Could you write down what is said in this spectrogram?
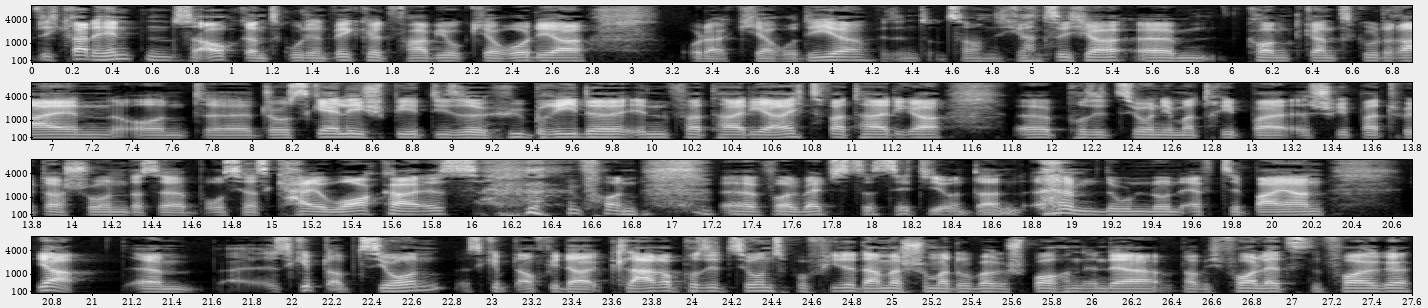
sich gerade hinten es auch ganz gut entwickelt. Fabio Chiarodia oder Chiarodia, wir sind uns noch nicht ganz sicher, ähm, kommt ganz gut rein und äh, Joe Skelly spielt diese hybride Innenverteidiger, Rechtsverteidiger äh, Position. Jemand schrieb bei, schrieb bei Twitter schon, dass er Borussias Kyle Walker ist von, äh, von Manchester City und dann äh, nun, nun FC Bayern. Ja, ähm, es gibt Optionen, es gibt auch wieder klare Positionsprofile, da haben wir schon mal drüber gesprochen in der, glaube ich, vorletzten Folge,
